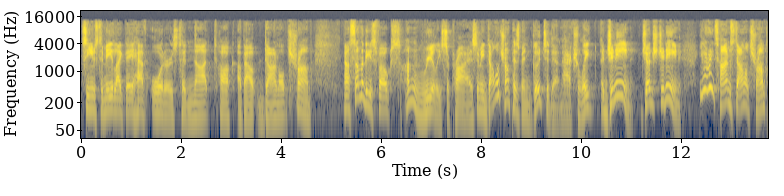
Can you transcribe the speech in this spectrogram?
Seems to me like they have orders to not talk about Donald Trump. Now, some of these folks, I'm really surprised. I mean, Donald Trump has been good to them, actually. Jeanine, Judge Jeanine. You know how many times Donald Trump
